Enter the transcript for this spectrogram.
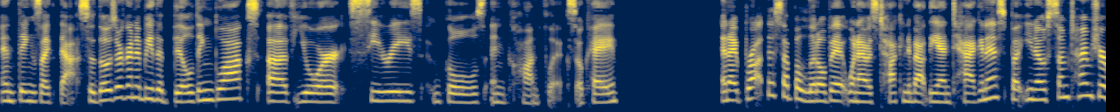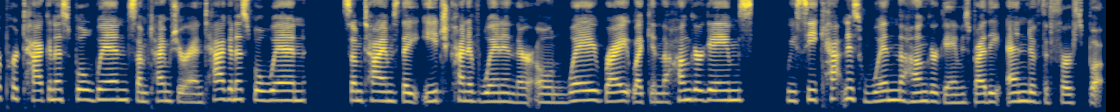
and things like that. So those are going to be the building blocks of your series goals and conflicts. Okay. And I brought this up a little bit when I was talking about the antagonist, but you know, sometimes your protagonist will win, sometimes your antagonist will win. Sometimes they each kind of win in their own way, right? Like in the Hunger Games, we see Katniss win the Hunger Games by the end of the first book.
